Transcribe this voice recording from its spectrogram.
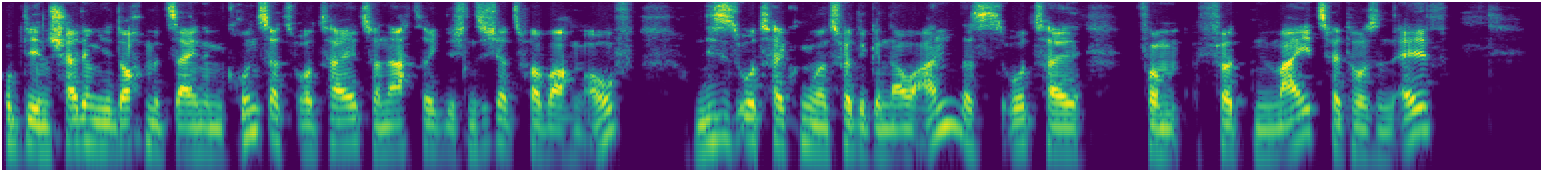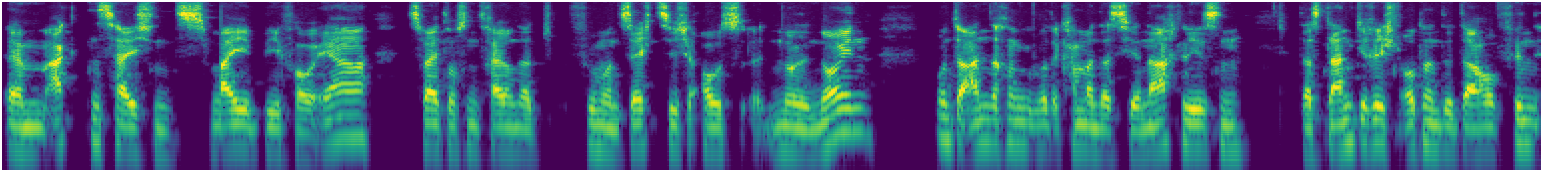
hob die Entscheidung jedoch mit seinem Grundsatzurteil zur nachträglichen Sicherheitsverwahrung auf. Und dieses Urteil gucken wir uns heute genau an. Das Urteil vom 4. Mai 2011. Ähm, Aktenzeichen 2 BVR 2365 aus 09 unter anderem kann man das hier nachlesen. Das Landgericht ordnete daraufhin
